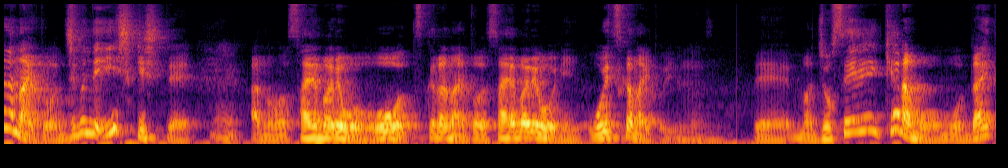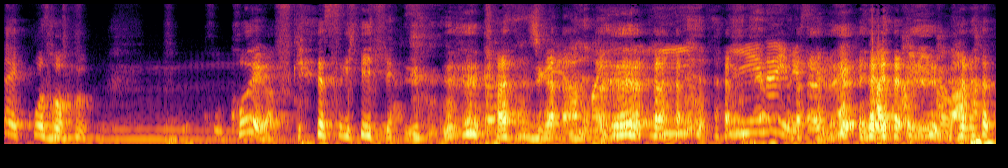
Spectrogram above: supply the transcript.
らないと自分で意識してうん。あのサイバリョウを作らないとサイバリョウに追いつかないというか、で、まあ、女性キャラももう大体この声が老けすぎてる感じがあんまり言えないですよね、はっきりとは。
